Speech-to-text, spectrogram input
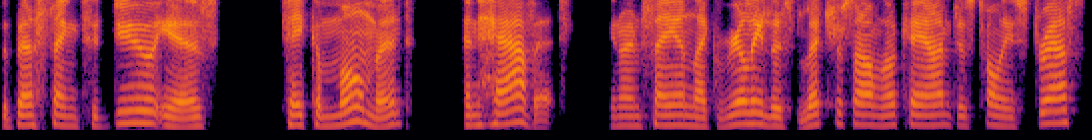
the best thing to do is take a moment and have it. You know what I'm saying? Like really just let yourself, okay, I'm just totally stressed.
